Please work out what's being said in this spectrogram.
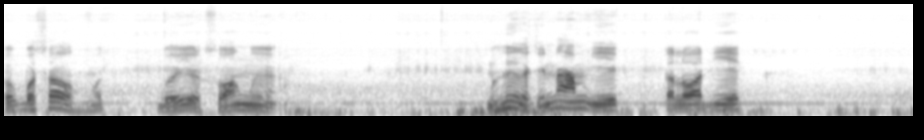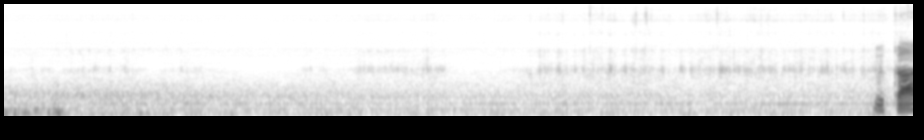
ตกบ่เศร้าหมดเบื่ออยู่สองมือมือหื้อก็สิน้ำอีก ตลอดอีกอยู่ใกล้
